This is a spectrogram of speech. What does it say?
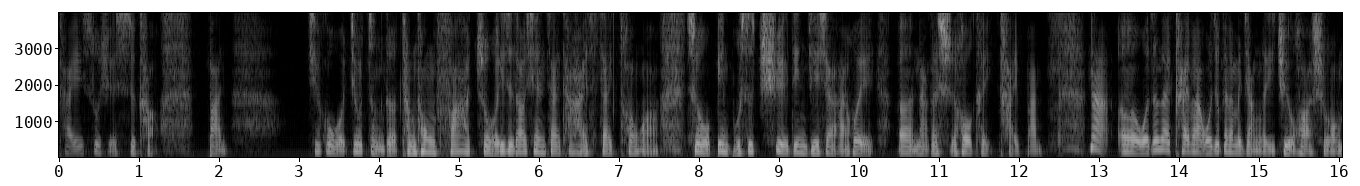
开数学思考班，结果我就整个疼痛发作，一直到现在它还是在痛哦，所以我并不是确定接下来会呃哪个时候可以开班。那呃我正在开班，我就跟他们讲了一句话说。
